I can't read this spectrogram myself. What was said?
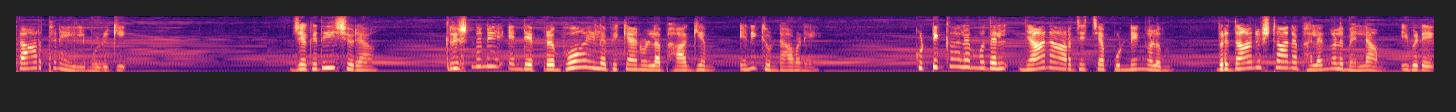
പ്രാർത്ഥനയിൽ മുഴുകി. ജഗദീശ്വര കൃഷ്ണനെ എന്റെ പ്രഭുവായി ലഭിക്കാനുള്ള ഭാഗ്യം എനിക്കുണ്ടാവണേ. കുട്ടിക്കാലം മുതൽ ഞാൻ ആർജിച്ച പുണ്യങ്ങളും വ്രതാനുഷ്ഠാന ഫലങ്ങളുമെല്ലാം ഇവിടെ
